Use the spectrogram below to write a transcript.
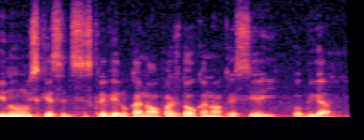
e não esqueça de se inscrever no canal para ajudar o canal a crescer aí. Obrigado.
